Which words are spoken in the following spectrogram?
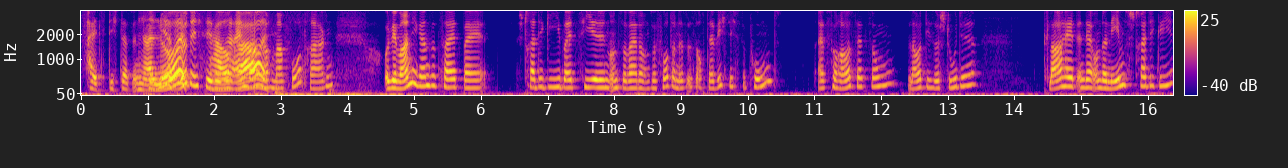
Falls dich das interessiert, los, würde ich dir das einfach nochmal vortragen. Und wir waren die ganze Zeit bei Strategie, bei Zielen und so weiter und so fort. Und es ist auch der wichtigste Punkt, als Voraussetzung laut dieser Studie Klarheit in der Unternehmensstrategie,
